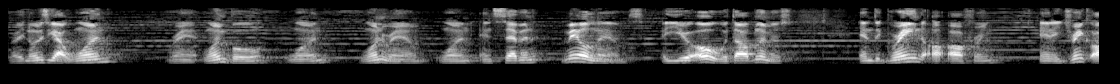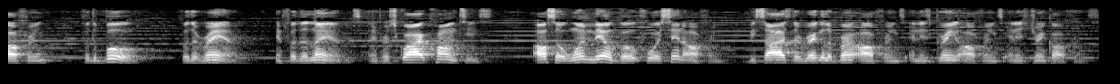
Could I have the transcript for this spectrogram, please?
Right? Notice you got one ram, one bull, one, one ram, one, and seven male lambs, a year old without blemish and the grain offering and a drink offering for the bull, for the ram, and for the lambs, and prescribed quantities. Also one male goat for a sin offering, besides the regular burnt offerings and his grain offerings and his drink offerings.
